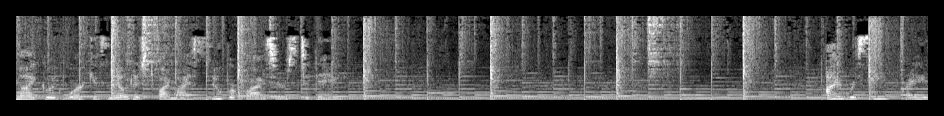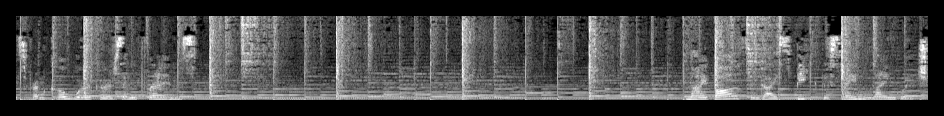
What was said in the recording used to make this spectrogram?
My good work is noticed by my supervisors today. From coworkers and friends. My boss and I speak the same language.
